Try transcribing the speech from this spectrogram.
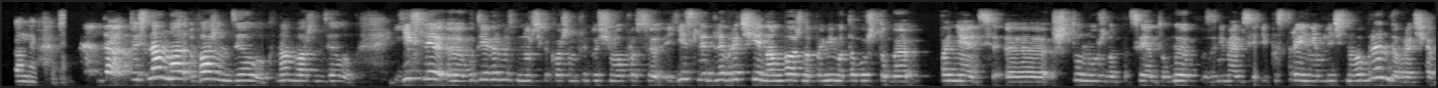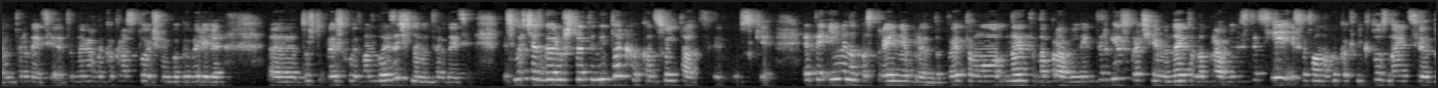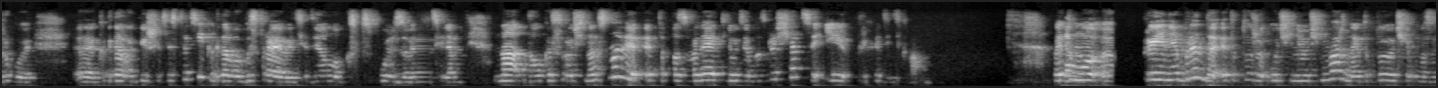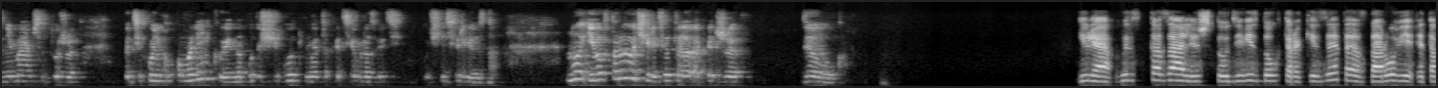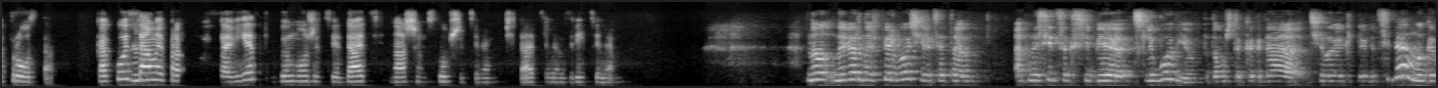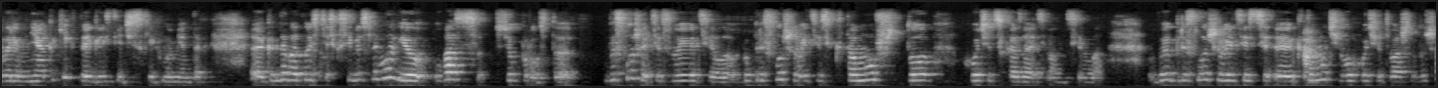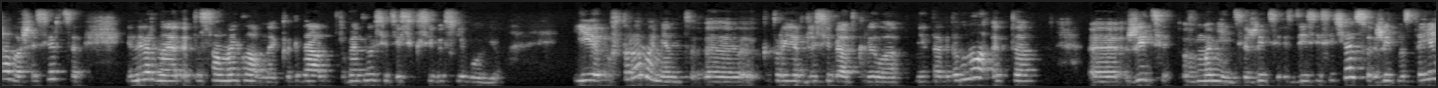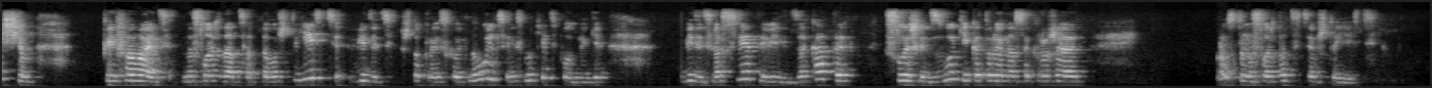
коннектором. Да, то есть нам важен диалог, нам важен диалог. Если, э, вот я вернусь немножечко к вашему предыдущему вопросу, если для врачей нам важно, помимо того, чтобы понять, э, что нужно пациенту, мы занимаемся и построением личного бренда врача в интернете. Это, наверное, как раз то, о чем вы говорили, э, то, что происходит в англоязычном интернете. То есть мы сейчас говорим, что это не только консультации узкие, это именно построение бренда. Поэтому на это направлены интервью с врачами, на это направлены статьи. И, Светлана, вы как никто знаете другой. Э, когда вы пишете статьи, когда вы выстраиваете диалог с пользователем на долгосрочной основе, это позволяет людям возвращаться и приходить к вам. Поэтому да. Э, строение бренда это тоже очень и очень важно. Это то, чем мы занимаемся тоже потихоньку, помаленьку, и на будущий год мы это хотим развить очень серьезно. Ну и во вторую очередь это, опять же, диалог. Юля, вы сказали, что девиз доктора Кизета «Здоровье – это просто». Какой mm-hmm. самый простой совет вы можете дать нашим слушателям, читателям, зрителям? Ну, наверное, в первую очередь это относиться к себе с любовью, потому что когда человек любит себя, мы говорим не о каких-то эгоистических моментах, э, когда вы относитесь к себе с любовью, у вас все просто. Вы слушаете свое тело, вы прислушиваетесь к тому, что хочет сказать вам тело. Вы прислушиваетесь э, к тому, чего хочет ваша душа, ваше сердце. И, наверное, это самое главное, когда вы относитесь к себе с любовью. И второй момент, э, который я для себя открыла не так давно, это жить в моменте, жить здесь и сейчас, жить настоящим, кайфовать, наслаждаться от того, что есть, видеть, что происходит на улице, не смотреть под ноги, видеть рассветы, видеть закаты, слышать звуки, которые нас окружают, просто наслаждаться тем, что есть.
